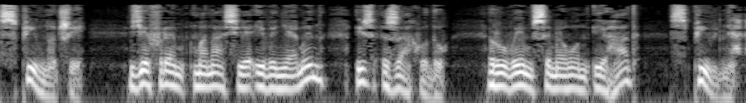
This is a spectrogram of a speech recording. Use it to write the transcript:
з півночі. Єфрем, Манасія і Веніамин із заходу, Рувим, Симеон і Гад з півдня.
